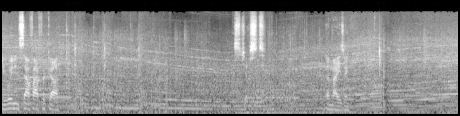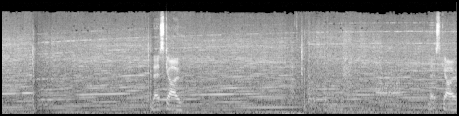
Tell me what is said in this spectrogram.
you win in South Africa. It's just amazing. Let's go. Let's go.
